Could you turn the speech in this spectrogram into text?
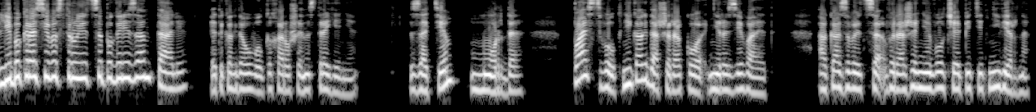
либо красиво струится по горизонтали. Это когда у волка хорошее настроение. Затем морда. Пасть волк никогда широко не разевает. Оказывается, выражение «волчий аппетит» неверно.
